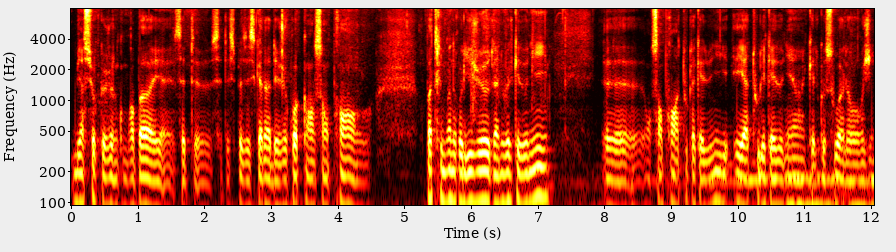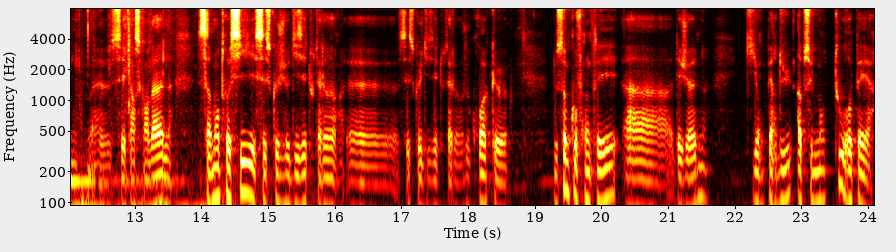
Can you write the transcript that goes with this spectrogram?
Bien sûr que je ne comprends pas cette, cette espèce d'escalade et je crois que quand on s'en prend au patrimoine religieux de la Nouvelle-Calédonie, euh, on s'en prend à toute la Calédonie et à tous les Calédoniens, quelle que soit leur origine. Euh, c'est un scandale. Ça montre aussi, et c'est ce que je disais tout à l'heure, euh, c'est ce que je disais tout à l'heure, je crois que nous sommes confrontés à des jeunes qui ont perdu absolument tout repère,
